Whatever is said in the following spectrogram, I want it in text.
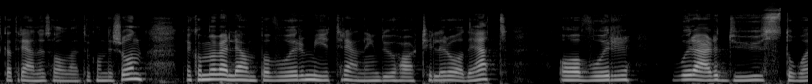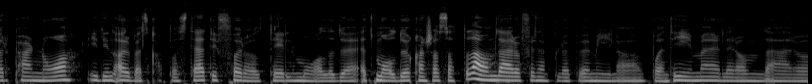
skal trene utholdenhet og kondisjon. Det kommer veldig an på hvor mye trening du har til rådighet, og hvor, hvor er det du står per nå i din arbeidskapasitet i forhold til du, et mål du kanskje har satt deg, om det er å eksempel løpe mila på en time, eller om det er å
